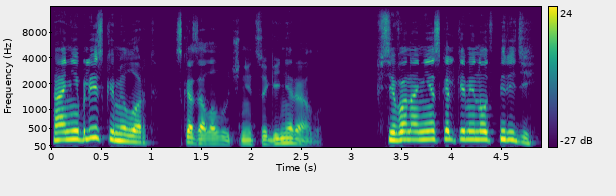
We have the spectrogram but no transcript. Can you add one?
«Они близко, милорд», — сказала лучница генералу. «Всего на несколько минут впереди».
